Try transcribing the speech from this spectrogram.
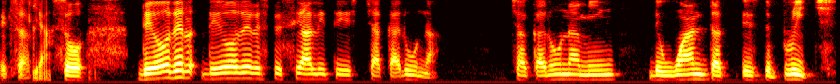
Exactly. Yeah. So the other the other speciality is chakaruna. Chakaruna means the one that is the bridge.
